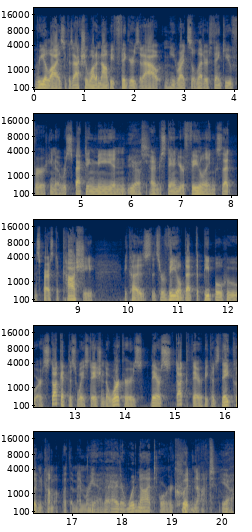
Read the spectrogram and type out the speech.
realize because actually Watanabe figures it out and he writes a letter. Thank you for you know respecting me and Yes. I understand your feelings. That inspires Takashi. because it's revealed that the people who are stuck at this way station, the workers, they are stuck there because they couldn't come up with a memory. Yeah, they either would not or, Or could could not. Yeah.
